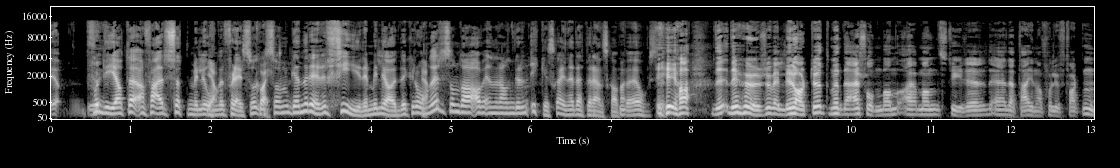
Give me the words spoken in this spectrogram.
Ja, fordi at det er 17 millioner ja, flere, så, som genererer 4 milliarder kroner, ja. som da av en eller annen grunn ikke skal inn i dette regnskapet. Ja, det, det, høres jo veldig rart ut, men det er sånn man, man styrer dette innenfor luftfarten.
